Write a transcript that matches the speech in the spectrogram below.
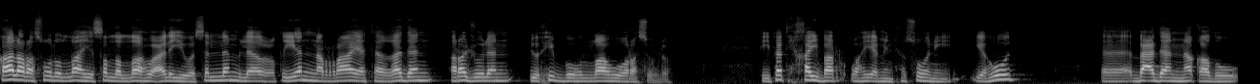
قال رسول الله صلى الله عليه وسلم لاعطين الراية غدا رجلا يحبه الله ورسوله في فتح خيبر وهي من حصون يهود بعد أن نقضوا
